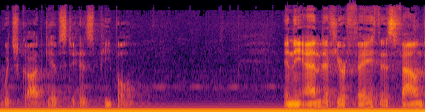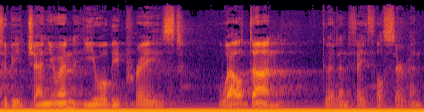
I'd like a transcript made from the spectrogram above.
which God gives to his people. In the end, if your faith is found to be genuine, you will be praised. Well done, good and faithful servant.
